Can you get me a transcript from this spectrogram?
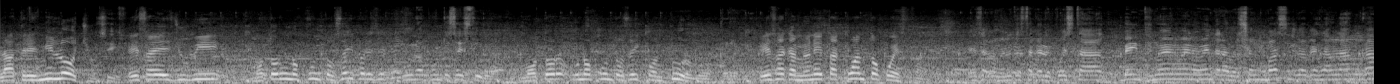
La 3008, Sí. esa es UV, motor 1.6 parece que es. 1.6 turbo. Motor 1.6 con turbo. Correcto. Esa camioneta, ¿cuánto cuesta? Esa camioneta está que le cuesta 29,990 la versión básica que es la blanca,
